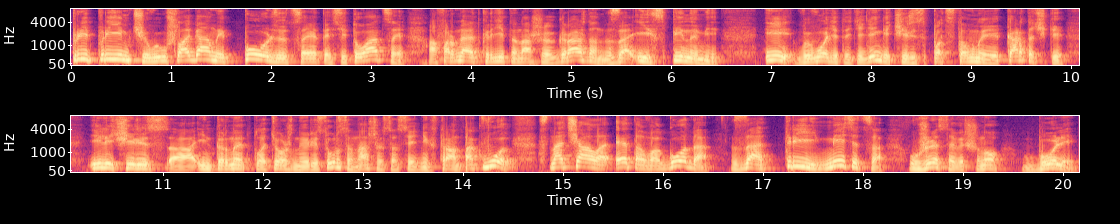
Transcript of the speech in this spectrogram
Предприимчивые ушлаганы пользуются этой ситуацией, оформляют кредиты наших граждан за их спинами и выводят эти деньги через подставные карточки или через а, интернет-платежные ресурсы наших соседних стран. Так вот, с начала этого года за три месяца уже совершено более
